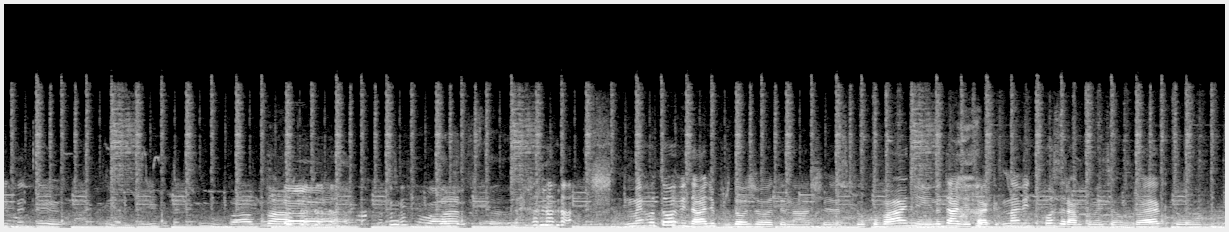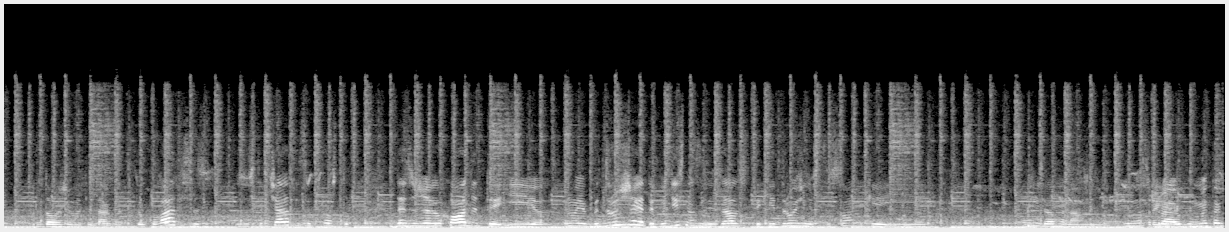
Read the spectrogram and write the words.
ліпити бабу. Ми готові далі продовжувати наше спілкування і надалі так, навіть поза рамками цього проекту, продовжувати так от спілкуватися, зустрічатися, просто десь вже виходити і ну, якби дружити, бо дійсно зав'язалися такі дружні стосунки і цього нам І насправді ми так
